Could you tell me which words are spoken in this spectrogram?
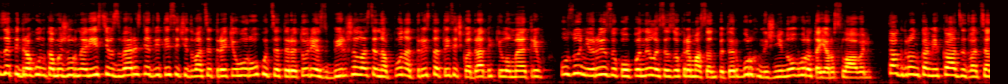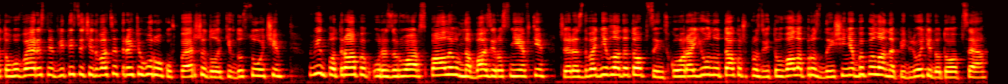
За підрахунками журналістів, з вересня 2023 року ця територія збільшилася на понад 300 тисяч квадратних кілометрів. У зоні ризику опинилися, зокрема, Санкт-Петербург, Нижній Новгород та Ярославль. Так, дрон Камікадзе 20 вересня 2023 року вперше долетів до Сочі. Він потрапив у резервуар з паливом на базі Роснефті. Через два дні влада Туапсинського району також прозвітувала про знищення БПЛА на підльоті до Туапсе.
